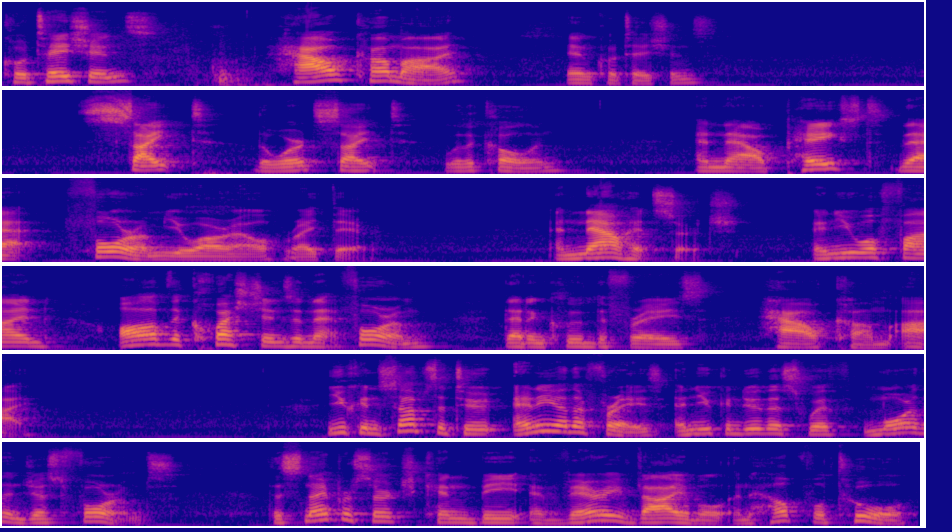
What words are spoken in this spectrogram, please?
Quotations, how come I, in quotations, site, the word site with a colon, and now paste that forum URL right there. And now hit search. And you will find all of the questions in that forum that include the phrase, how come I? You can substitute any other phrase, and you can do this with more than just forums. The sniper search can be a very valuable and helpful tool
